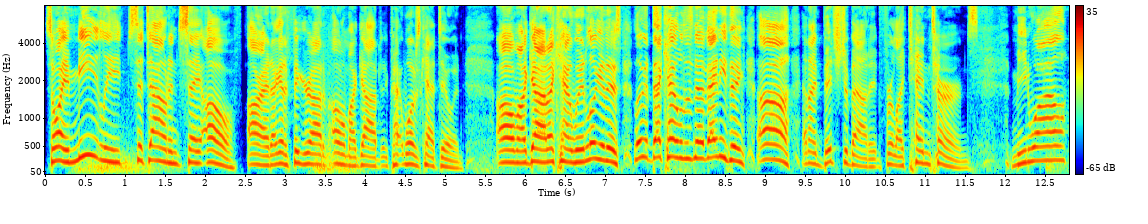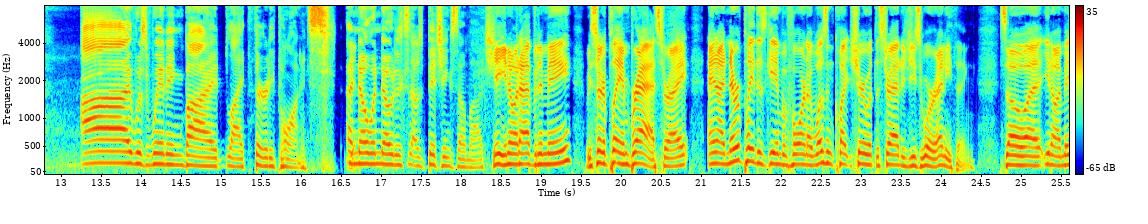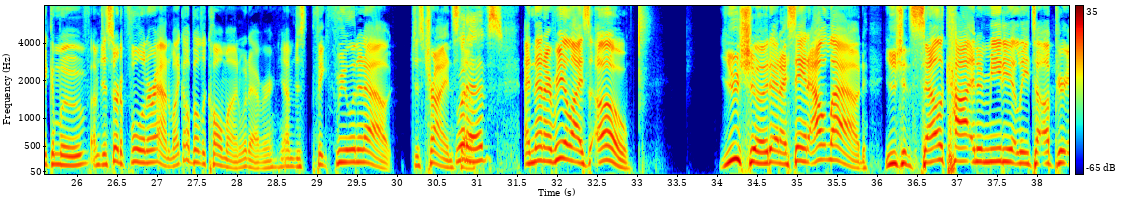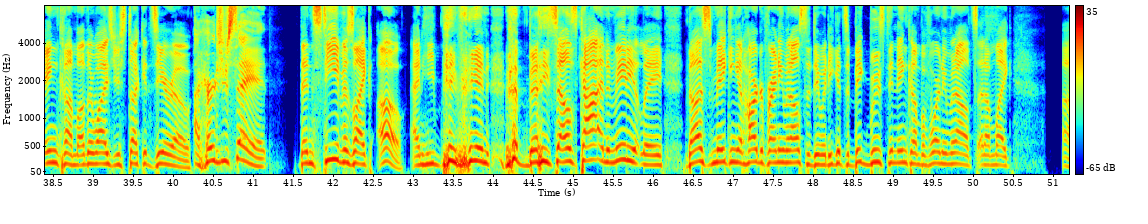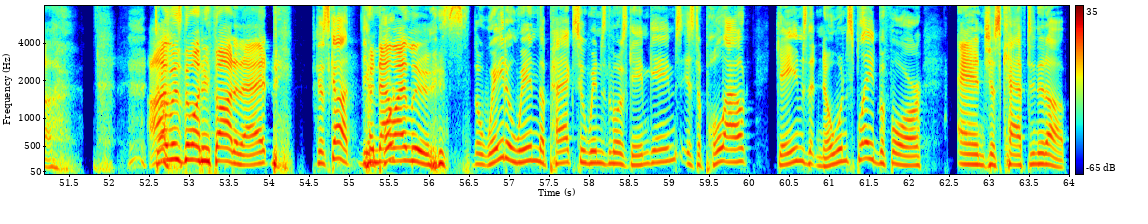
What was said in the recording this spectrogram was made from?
So I immediately sit down and say, "Oh, all right, I got to figure out. If, oh my God, what was Cat doing? Oh my God, I can't win. Look at this. Look at that camel doesn't have anything. Ah!" And I bitched about it for like ten turns. Meanwhile, I was winning by like thirty points, and no one noticed because I was bitching so much. Yeah, you know what happened to me? We started playing brass, right? And I'd never played this game before, and I wasn't quite sure what the strategies were or anything. So, uh, you know, I make a move. I'm just sort of fooling around. I'm like, I'll build a coal mine, whatever. I'm just feeling it out, just trying stuff. Whatevs. And then I realized, oh, You should, and I say it out loud, you should sell cotton immediately to up your income, otherwise you're stuck at zero. I heard you say it. Then Steve is like, oh, and he bring in, he sells cotton immediately, thus making it harder for anyone else to do it. He gets a big boost in income before anyone else, and I'm like, uh, I was the one who thought of that, Because Scott, but now I lose. the way to win the packs who wins the most game games is to pull out games that no one's played before and just captain it up.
